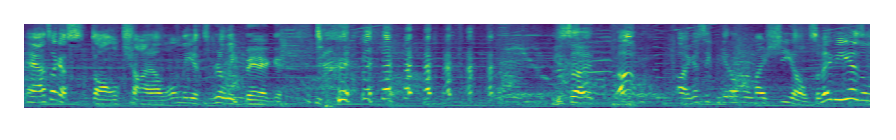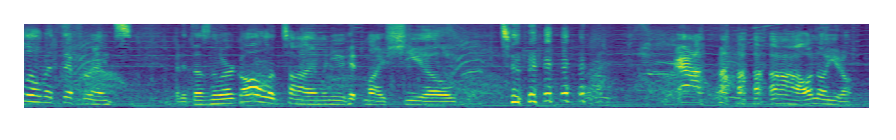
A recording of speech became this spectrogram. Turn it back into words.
yeah, it's like a Stalchild, only it's really big. so, oh, oh, I guess he can get over my shield. So maybe he is a little bit different. But it doesn't work all the time when you hit my shield. Ah, oh, no, you don't.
